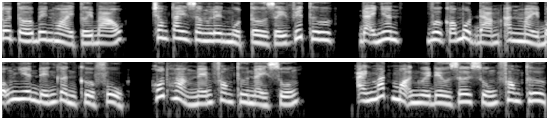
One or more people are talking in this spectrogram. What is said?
Tôi tớ bên ngoài tới báo, trong tay dâng lên một tờ giấy viết thư. Đại nhân, vừa có một đám ăn mày bỗng nhiên đến gần cửa phủ, hốt hoảng ném phong thư này xuống. Ánh mắt mọi người đều rơi xuống phong thư.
